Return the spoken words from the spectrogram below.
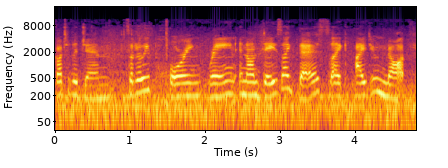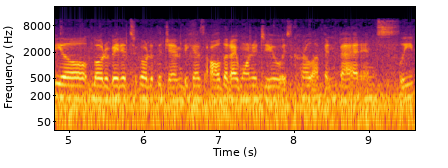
Got to the gym. It's literally pouring rain and on days like this, like I do not feel motivated to go to the gym because all that I want to do is curl up in bed and sleep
